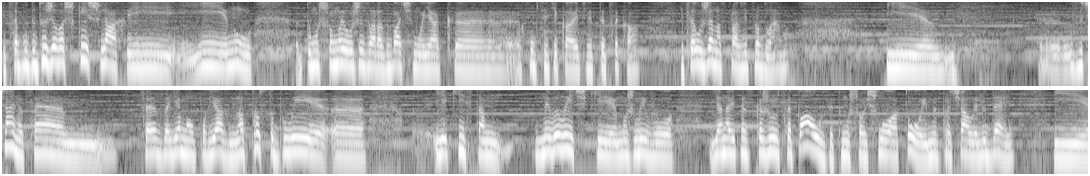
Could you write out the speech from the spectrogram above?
І це буде дуже важкий шлях. І, і, ну, тому що ми вже зараз бачимо, як е, хлопці тікають від ТЦК. І це вже насправді проблема. І Е, Звичайно, це, це взаємопов'язано. У нас просто були е, якісь там невеличкі, можливо, я навіть не скажу це паузи, тому що йшло АТО, і ми втрачали людей. І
